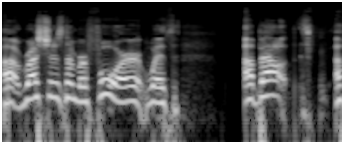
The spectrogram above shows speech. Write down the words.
uh, Russia's number four with about uh,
